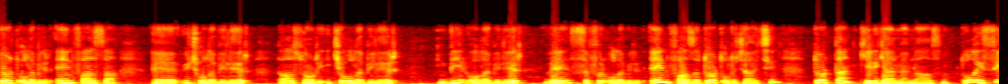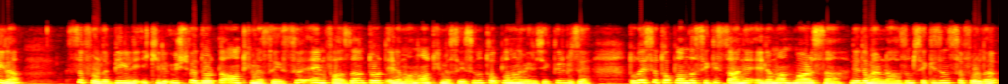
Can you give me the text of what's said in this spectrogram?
4 olabilir. En fazla e, 3 olabilir. Daha sonra 2 olabilir. 1 olabilir ve 0 olabilir. En fazla 4 olacağı için 4'ten geri gelmem lazım. Dolayısıyla 0'lı, 1'li, 2'li, 3 ve 4'lü alt küme sayısı en fazla 4 elemanlı alt küme sayısının toplamını verecektir bize. Dolayısıyla toplamda 8 tane eleman varsa ne demem lazım? 8'in sıfırlı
